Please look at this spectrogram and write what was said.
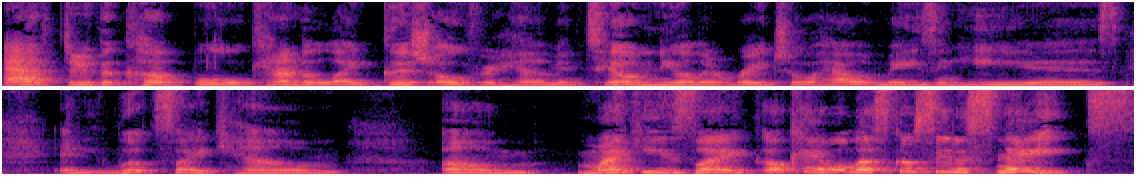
after the couple kind of like gush over him and tell Neil and Rachel how amazing he is and he looks like him, um, Mikey's like, okay, well, let's go see the snakes.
